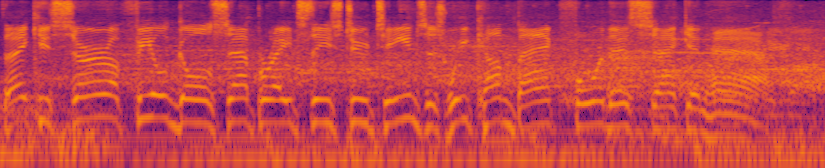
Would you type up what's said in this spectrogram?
Thank you, sir. A field goal separates these two teams as we come back for this second half.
